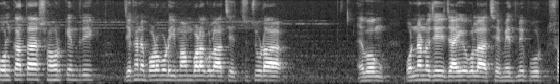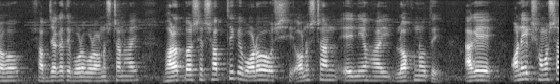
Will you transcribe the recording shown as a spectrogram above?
কলকাতা শহর কেন্দ্রিক যেখানে বড় বড় ইমামবাড়াগুলো আছে, চুচুড়া এবং অন্যান্য যে জায়গাগুলো আছে, মেদিনীপুর সহ সব জায়গাতে বড় বড় অনুষ্ঠান হয়। ভারতবর্ষের সব থেকে বড় অনুষ্ঠান এই নিয়ে হয় লখনৌতে। আগে অনেক সমস্যা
